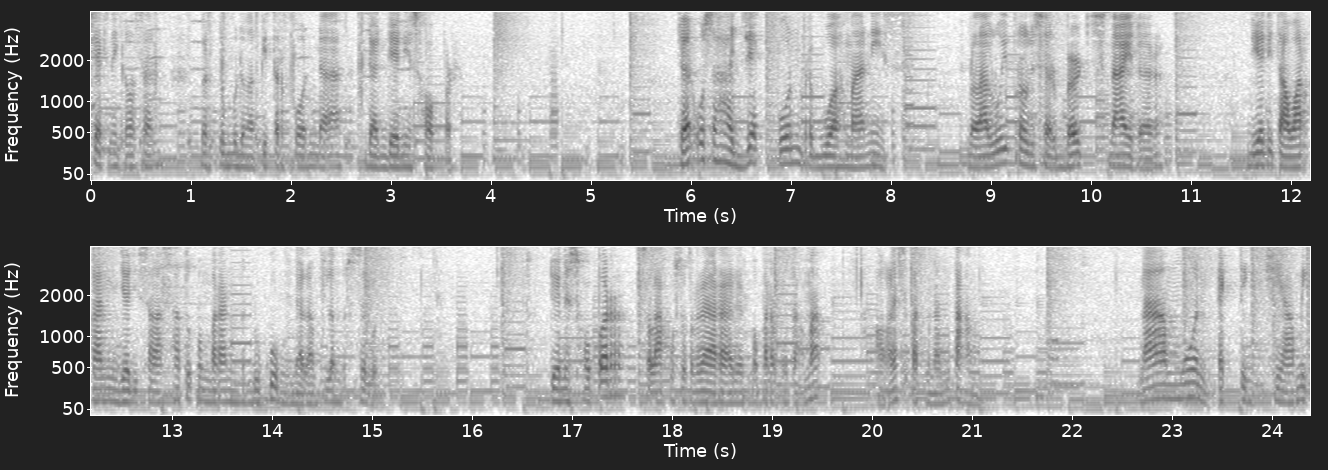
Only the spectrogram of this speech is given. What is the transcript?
Jack Nicholson bertemu dengan Peter Fonda dan Dennis Hopper. Dan usaha Jack pun berbuah manis. Melalui produser Bert Snyder, dia ditawarkan menjadi salah satu pemeran pendukung dalam film tersebut. Dennis Hopper selaku sutradara dan pemeran utama awalnya sempat menentang. Namun akting ciamik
